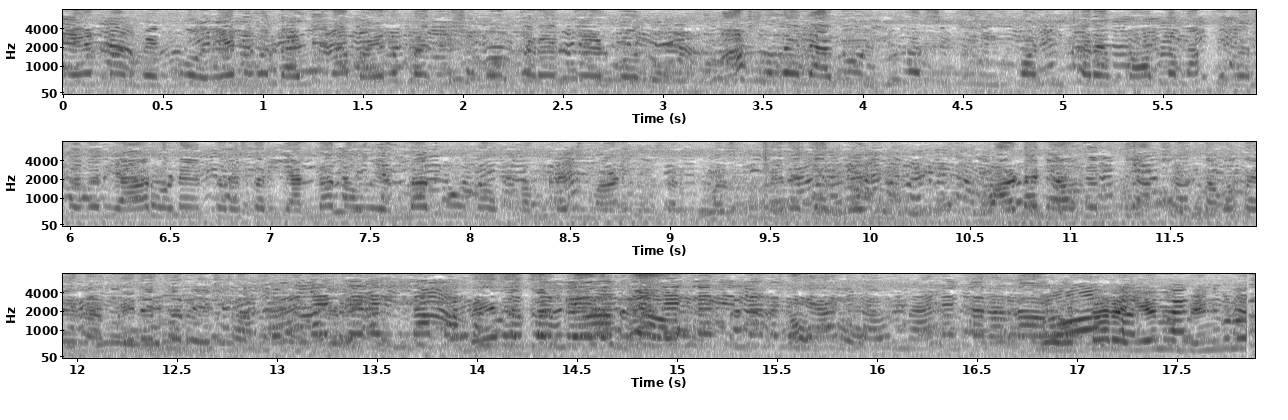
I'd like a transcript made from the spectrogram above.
ಏನ್ ಮಾಡಬೇಕು ಬಯಲು ಪ್ರದೇಶಕ್ಕೆ ಅಂತ ಹೇಳ್ಬೋದು ಆಶ್ರಮದಲ್ಲಿ ಅದು ಯೂನಿವರ್ಸಿಟಿ ಇಂಪಾರ್ಟೆಂಟ್ ಪ್ರಾಬ್ಲಮ್ ಆಗ್ತಿದೆ ಅಂತಂದ್ರೆ ಸರ್ ಎಲ್ಲ ನಾವು ಎಲ್ಲರಿಗೂ ನಾವು ಸರ್ ಫಸ್ಟ್ ಮ್ಯಾನೇಜರ್ ಯಾವುದೇ ರೀತಿ ಆಕ್ಷನ್ ತಗೋತಾ ಇಲ್ಲ ಮ್ಯಾನೇಜರ್ ಏನು Bengaluru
